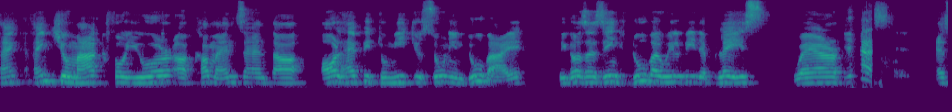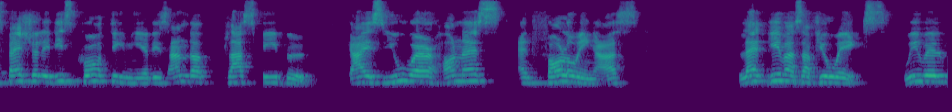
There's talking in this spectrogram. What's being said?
thank, thank you, Mark, for your uh, comments and uh, all happy to meet you soon in Dubai because I think Dubai will be the place where Yes. especially this core team here, these 100 plus people, guys, you were honest and following us. Let give us a few weeks. We will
